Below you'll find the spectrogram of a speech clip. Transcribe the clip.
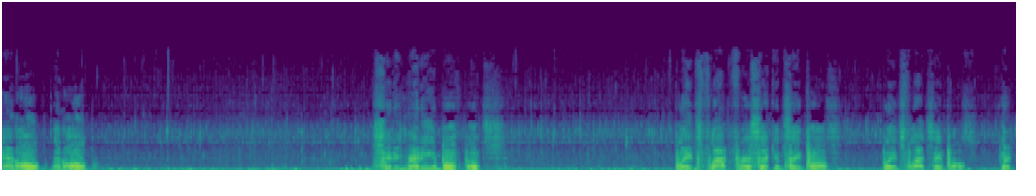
And hold, and hold. Sitting ready in both boats. Blades flat for a second, St. Paul's. Blades flat, St. Paul's. Good.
